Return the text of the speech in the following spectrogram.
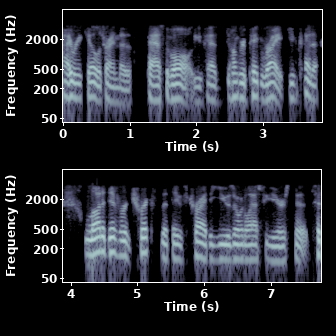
Tyreek Hill trying to pass the ball. You've had Hungry Pig Right. You've got a lot of different tricks that they've tried to use over the last few years to to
